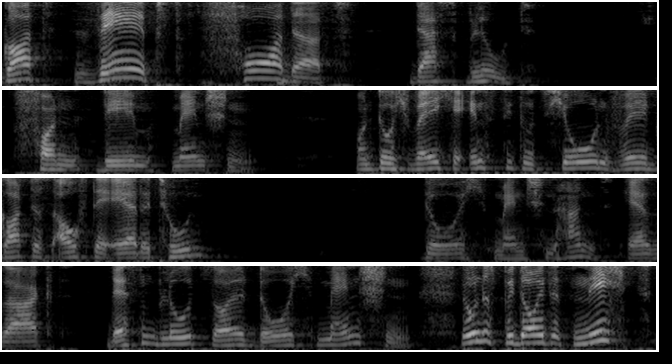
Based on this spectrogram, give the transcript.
Gott selbst fordert das Blut von dem Menschen. Und durch welche Institution will Gott es auf der Erde tun? Durch Menschenhand. Er sagt, dessen Blut soll durch Menschen. Nun, das bedeutet nicht,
